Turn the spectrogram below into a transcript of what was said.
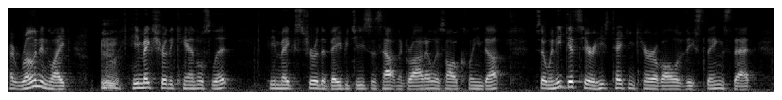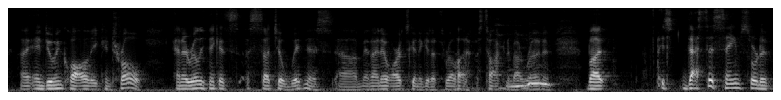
Right? Ronan, like, he makes sure the candle's lit. He makes sure that baby Jesus out in the grotto is all cleaned up. So when he gets here, he's taking care of all of these things that, uh, and doing quality control. And I really think it's such a witness. Um, and I know Art's going to get a thrill out of us talking about Ronan, but it's that's the same sort of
